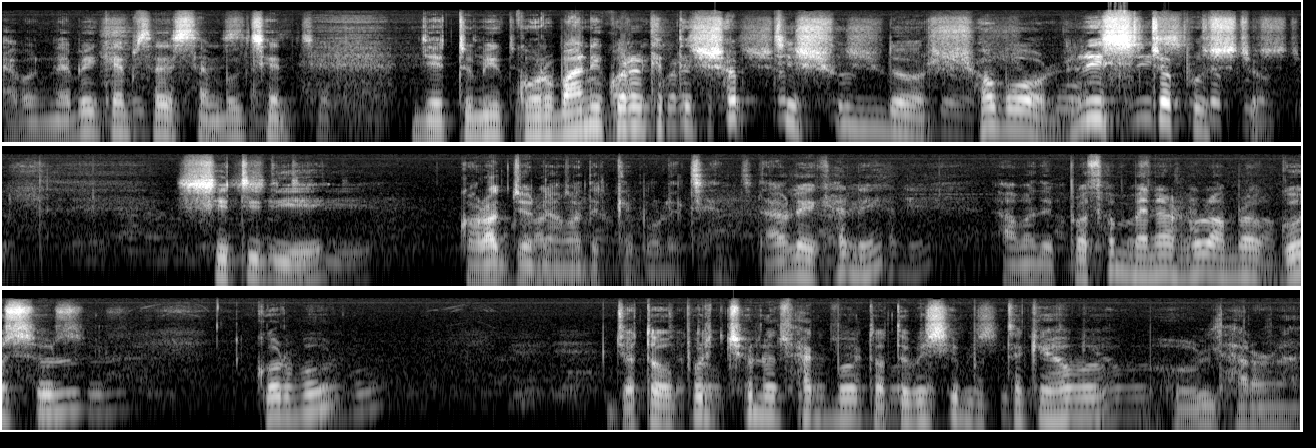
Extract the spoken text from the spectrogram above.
এবং নবী কেমসাইসাম বলছেন যে তুমি কোরবানি করার ক্ষেত্রে সবচেয়ে সুন্দর, সবল, হৃষ্টপুষ্ট সেটি দিয়ে করার জন্য আমাদেরকে বলেছেন। তাহলে এখানে আমাদের প্রথম ম্যানার হলো আমরা গোসল করব। যত অপরিচ্ছন্ন থাকব, তত বেশি মুত্তাকি হব। ভুল ধারণা।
